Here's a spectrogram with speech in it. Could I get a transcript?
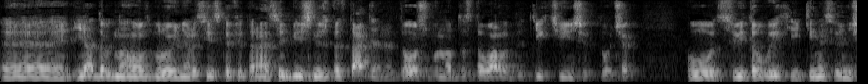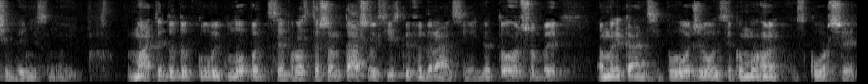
е, ядерного озброєння Російської Федерації, більш ніж достатньо для того, щоб воно доставало до тих чи інших точок от, світових, які на сьогоднішній день існують. Мати додатковий клопот це просто шантаж Російської Федерації для того, щоб американці погоджувалися якомога скорше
